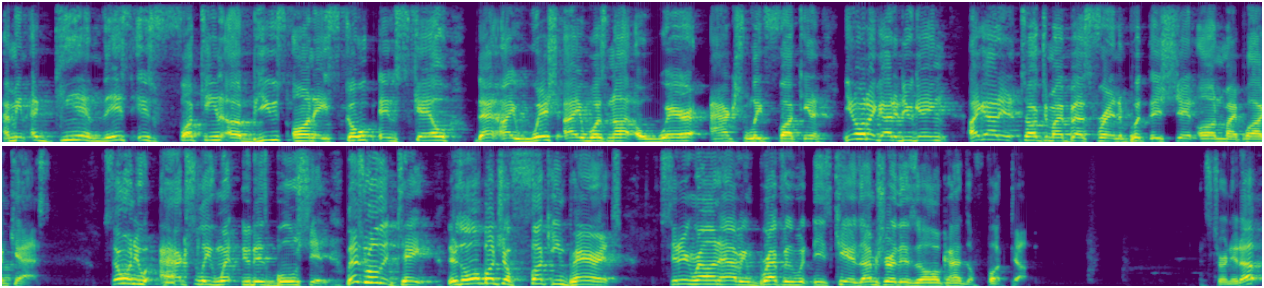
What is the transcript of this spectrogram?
I mean, again, this is fucking abuse on a scope and scale that I wish I was not aware actually fucking. You know what I got to do, gang? I got to talk to my best friend and put this shit on my podcast. Someone who actually went through this bullshit. Let's roll the tape. There's a whole bunch of fucking parents sitting around having breakfast with these kids. I'm sure this is all kinds of fucked up. Let's turn it up.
